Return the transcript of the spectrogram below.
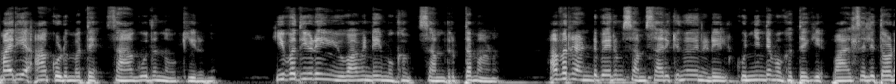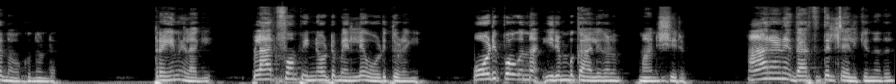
മരിയ ആ കുടുംബത്തെ സാഗൂതം നോക്കിയിരുന്നു. യുവതിയുടെയും യുവാവിന്റെയും മുഖം സംതൃപ്തമാണ്. അവർ രണ്ടുപേരും സംസാരിക്കുന്നതിനിടയിൽ കുഞ്ഞിന്റെ മുഖത്തേക്ക് വാത്സല്യത്തോടെ നോക്കുന്നുണ്ട്. ട്രെയിൻ ഇളകി. പ്ലാറ്റ്ഫോം പിന്നോട്ട് മെല്ലെ ഓടിത്തുടങ്ങി. ഓടിപ്പോകുന്ന ഇരുമ്പ് കാലുകളും മനുഷ്യരും. ആരാണ് യഥാർത്ഥത്തിൽ ചലിക്കുന്നത്?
